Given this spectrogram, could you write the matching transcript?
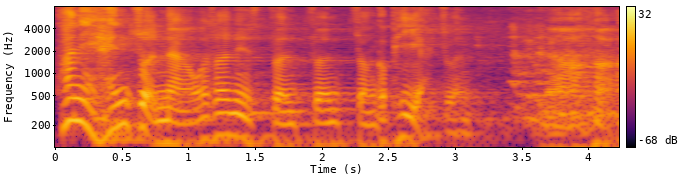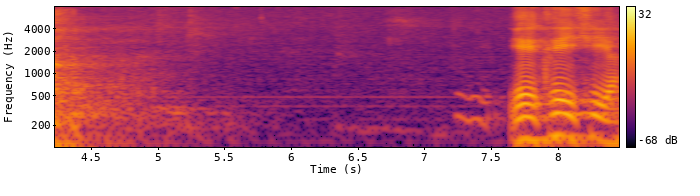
他你很准呐，我说你准准准个屁呀，准啊！也可以去啊，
